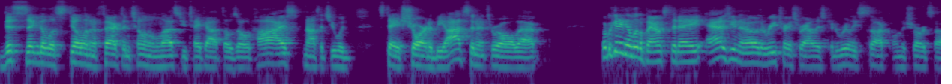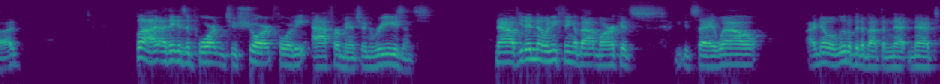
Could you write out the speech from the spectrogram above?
this signal is still in effect until unless you take out those old highs. Not that you would stay short and be obstinate through all that. But we're getting a little bounce today. As you know, the retrace rallies can really suck on the short side. But I think it's important to short for the aforementioned reasons. Now, if you didn't know anything about markets, you could say, well, I know a little bit about the net net,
